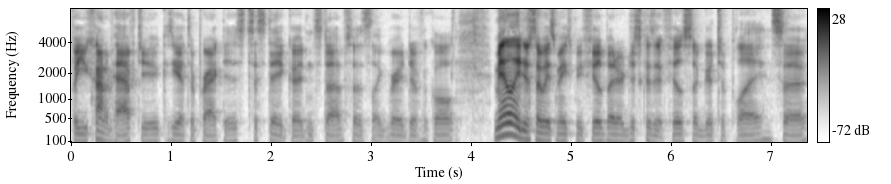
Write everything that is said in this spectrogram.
but you kind of have to because you have to practice to stay good and stuff. So it's like very difficult. Melee just always makes me feel better just because it feels so good to play. So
